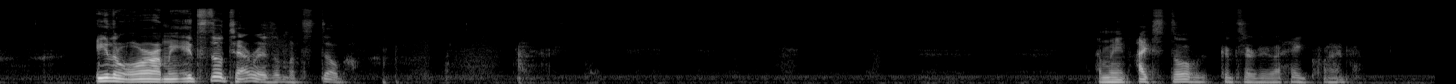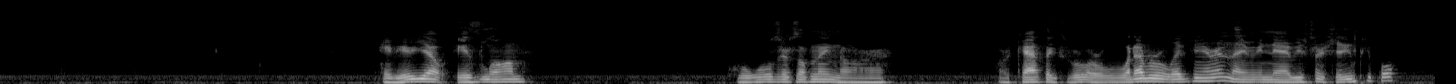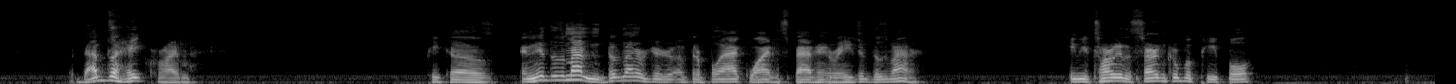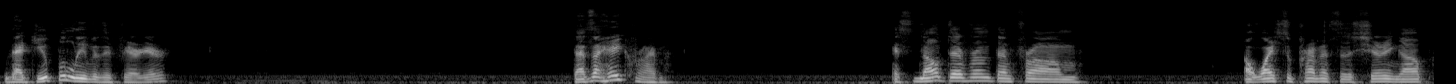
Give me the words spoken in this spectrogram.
Either or, I mean, it's still terrorism, but still, I mean, I still consider it a hate crime. If you yell Islam rules or something, or or Catholics rule, or whatever religion you're in, I mean, if you start shooting people, that's a hate crime because and it doesn't matter. It doesn't matter if they're, if they're black, white, Hispanic, or Asian. It doesn't matter. If you target a certain group of people that you believe is inferior, that's a hate crime. It's no different than from a white supremacist shooting up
